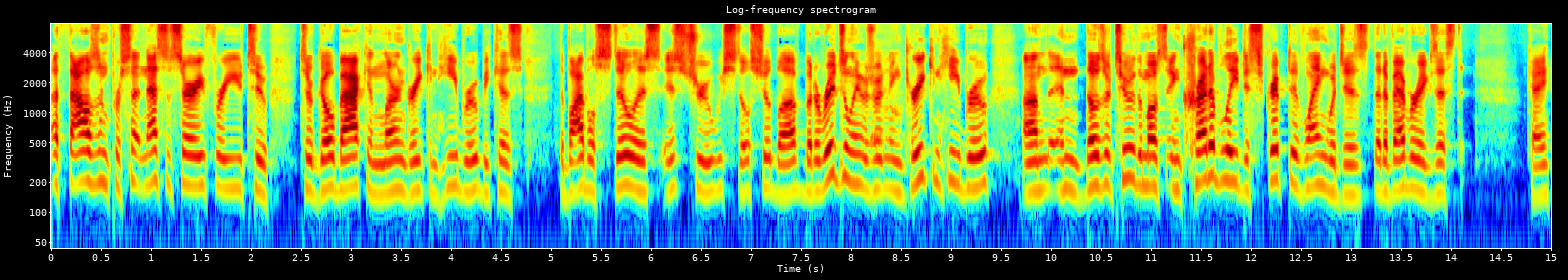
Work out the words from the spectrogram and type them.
a thousand percent necessary for you to, to go back and learn Greek and Hebrew because the Bible still is, is true. We still should love. But originally it was written in Greek and Hebrew, um, and those are two of the most incredibly descriptive languages that have ever existed. Okay?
